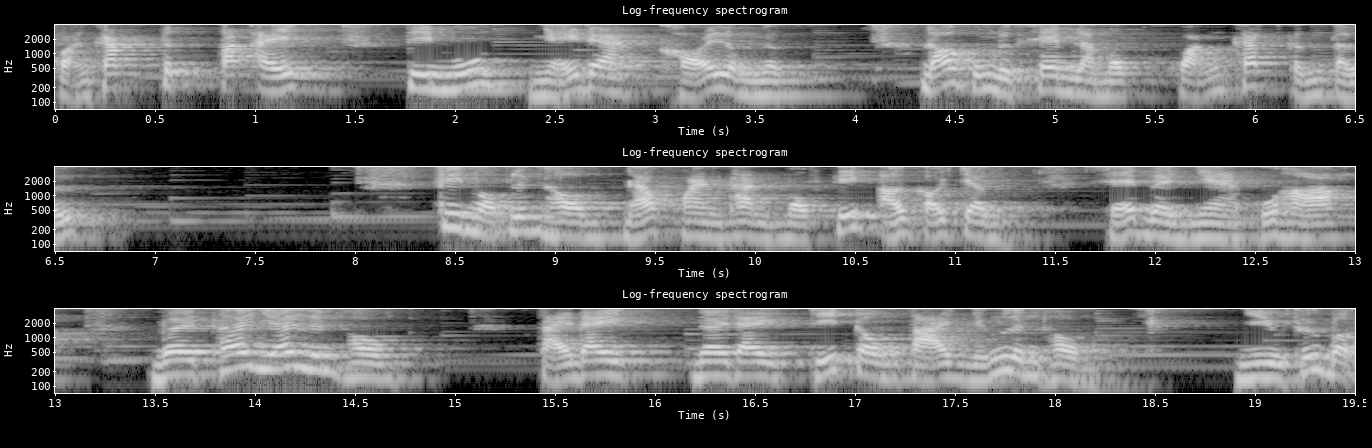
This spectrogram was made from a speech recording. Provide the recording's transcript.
khoảnh khắc tích tắc ấy tim muốn nhảy ra khỏi lồng ngực, đó cũng được xem là một khoảnh khắc cận tử. Khi một linh hồn đã hoàn thành một kiếp ở cõi trần, sẽ về nhà của họ. Về thế giới linh hồn, tại đây, nơi đây chỉ tồn tại những linh hồn nhiều thứ bậc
